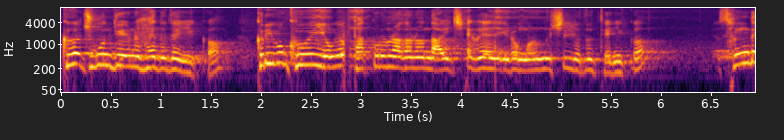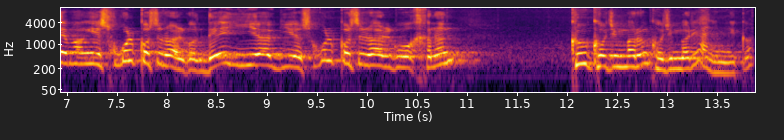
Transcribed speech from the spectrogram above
그가 죽은 뒤에는 해도 되니까. 그리고 그 영역 밖으로 나가는 나의 책에 이런 거는 실려도 되니까. 상대방이 속을 것을 알고 내 이야기에 속을 것을 알고 하는 그 거짓말은 거짓말이 아닙니까?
